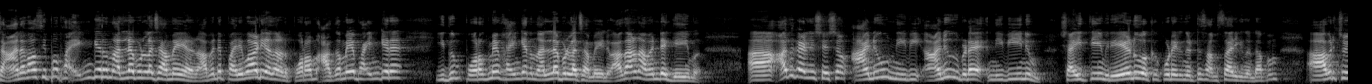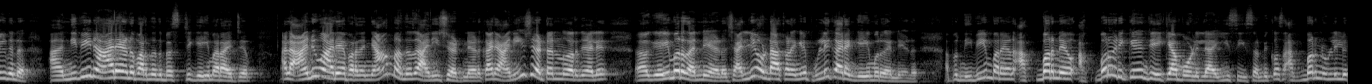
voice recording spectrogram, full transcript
ഷാനവാസ് ഇപ്പോൾ ഭയങ്കര നല്ല പിള്ള ചമയാണ്. അവന്റെ പരിപാടി അതാണ്. പുറം അകമേ ഭയങ്കര ഇതും പുറമേ ഭയങ്കര നല്ല പിള്ള ചമയിലും. അതാണ് അവന്റെ ഗെയിം. അത് കഴിഞ്ഞ ശേഷം അനു നിവി അനു ഇവിടെ നിവീനും ശൈത്യയും രേണുവും ഒക്കെ കൂടെ ഇരുന്നിട്ട് സംസാരിക്കുന്നുണ്ട്. അപ്പം അവർ ചോദിക്കുന്നുണ്ട് "ആ, നിവീൻ ആരെയാണ് പറഞ്ഞത് ബെസ്റ്റ് ഗെയിമറായിട്ട് അല്ല അനു ആരെയാണ് പറഞ്ഞത്? ഞാൻ പറഞ്ഞത് അനീഷ് ചേട്ടനെയാണ് കാര്യം അനീഷ് ചേട്ടൻ എന്ന് പറഞ്ഞാൽ ഗെയിമർ തന്നെയാണ്. ശല്യം ഉണ്ടാക്കണമെങ്കിൽ പുള്ളിക്കാരൻ ഗെയിമർ തന്നെയാണ്. അപ്പം നിവീൻ പറയാണ് അക്ബറിനെ അക്ബർ ഒരിക്കലും ജയിക്കാൻ പോകുന്നില്ല ഈ സീസൺ ബിക്കോസ് അക്ബറിനുള്ളിൽ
